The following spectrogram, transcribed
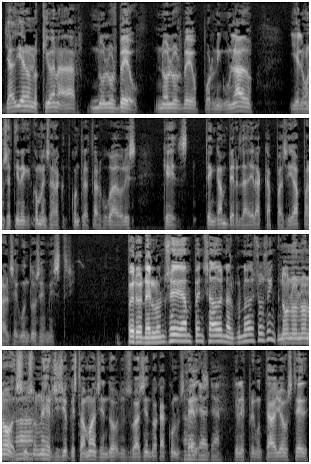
ya dieron lo que iban a dar. No los veo, no los veo por ningún lado. Y el Once tiene que comenzar a contratar jugadores que tengan verdadera capacidad para el segundo semestre. ¿Pero en el 11 han pensado en alguno de esos cinco? No, no, no, no. Eso es ah. un ejercicio que estamos haciendo, lo estoy haciendo acá con ah, ustedes. Que les preguntaba yo a usted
